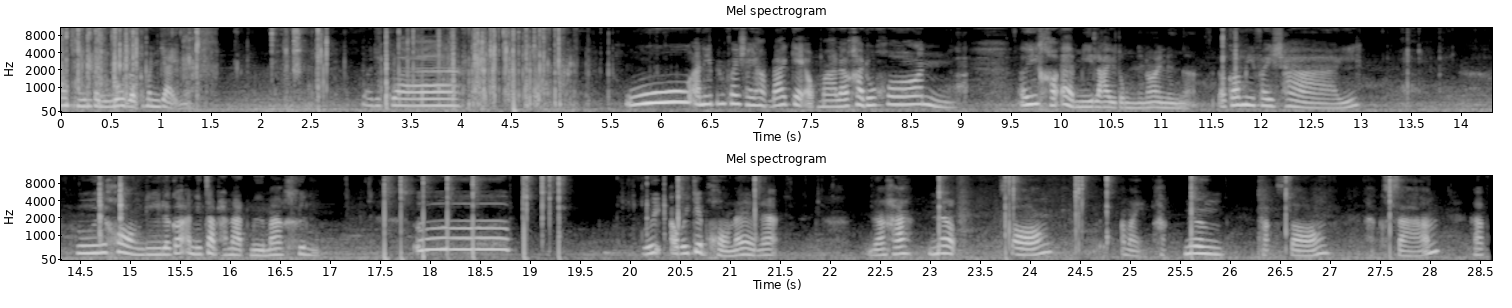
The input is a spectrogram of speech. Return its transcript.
เมื่อกี้เป็นรูปแล้วก็มันใหญ่ไงมาดีกว่า อู้อันนี้เป็นไฟฉายหักได้แกะออกมาแล้วค่ะทุกคน เอ้ยเขาแอบมีลายอยู่ตรงนี้หน่อยนึงอะแล้วก็มีไฟฉายเฮ้ยของดีแล้วก็อันนี้จับถนัดมือมากขึ้นอือเฮ้ยเอาไว้เก็บของได้เลยเนี่ยเดี๋ยนะคะเนิบสองเอาใหม่หักหนึ่งหักสองหักสามหัก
